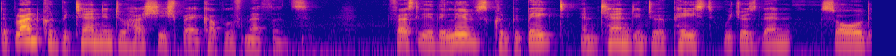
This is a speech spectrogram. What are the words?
The plant could be turned into hashish by a couple of methods. Firstly, the leaves could be baked and turned into a paste which was then sold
